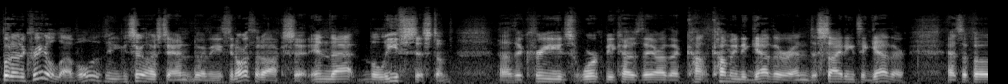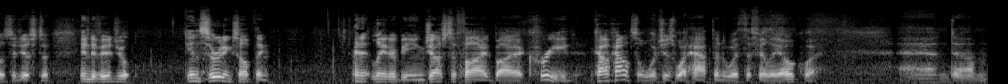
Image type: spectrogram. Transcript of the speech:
But on a creedal level, you can certainly understand the Eastern Orthodox sit. In that belief system, uh, the creeds work because they are the co- coming together and deciding together, as opposed to just an individual inserting something and it later being justified by a creed, council, which is what happened with the Filioque. And um,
